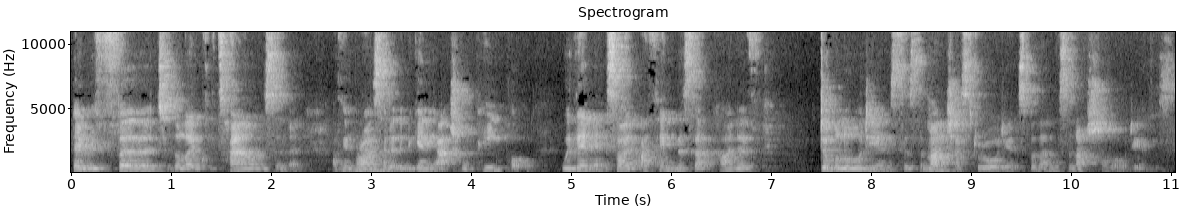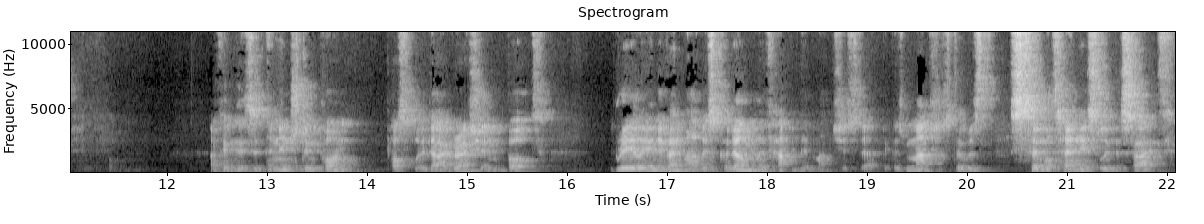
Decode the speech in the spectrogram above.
they refer to the local towns and uh, I think Brian said at the beginning, actual people within it. So I, I think there's that kind of double audience. There's the Manchester audience, but then there's the national audience. I think there's an interesting point, possibly digression, but really an event like this could only have happened in Manchester because Manchester was simultaneously the site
